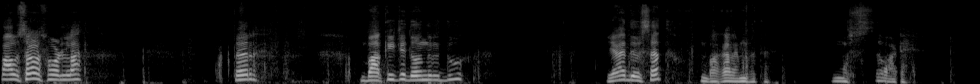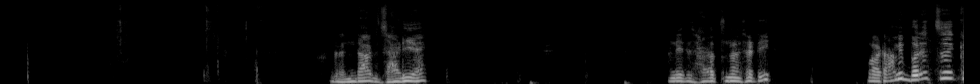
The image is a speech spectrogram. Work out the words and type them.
पावसाळा सोडला तर बाकीचे दोन ऋतू या दिवसात बघायला मिळतात. मस्त वाट आहे. घनदाट झाडी आहे. आणि ते झाडाचण्यासाठी वाट. आम्ही बरेच एक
